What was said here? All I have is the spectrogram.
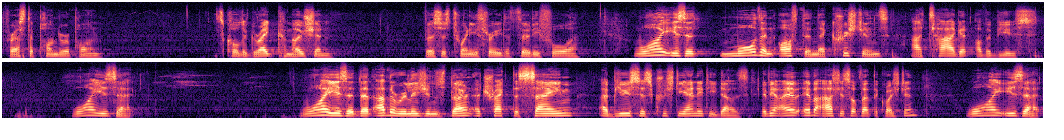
for us to ponder upon. It's called the Great Commotion, verses 23 to 34. Why is it more than often that Christians are target of abuse. Why is that? Why is it that other religions don't attract the same abuse as Christianity does? Have you ever asked yourself that the question? Why is that?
